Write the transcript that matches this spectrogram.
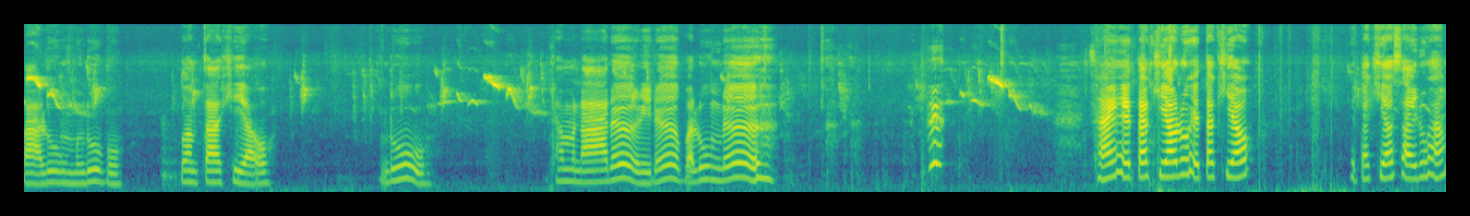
ปลาลุงมึงดูปูความตาเขียว ดู ธรรมดาเด้อนี่เด้อปลาลุงเด้อใช้เห็ดตาเขียวดูเห็ดตาเขียวเห็ดตาเขียวใส่ดูฮัง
